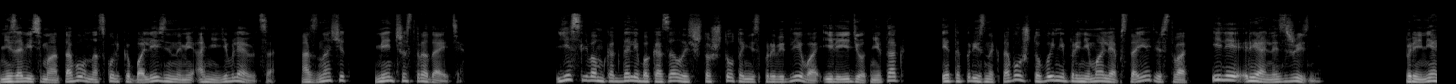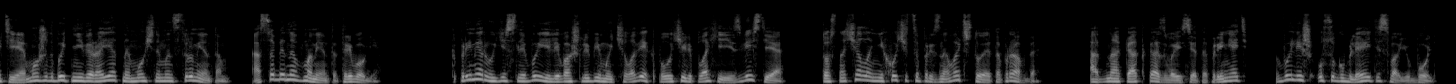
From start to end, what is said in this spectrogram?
независимо от того, насколько болезненными они являются, а значит, меньше страдаете. Если вам когда-либо казалось, что что-то несправедливо или идет не так, это признак того, что вы не принимали обстоятельства или реальность жизни. Принятие может быть невероятно мощным инструментом, особенно в моменты тревоги. К примеру, если вы или ваш любимый человек получили плохие известия, то сначала не хочется признавать, что это правда. Однако, отказываясь это принять, вы лишь усугубляете свою боль.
